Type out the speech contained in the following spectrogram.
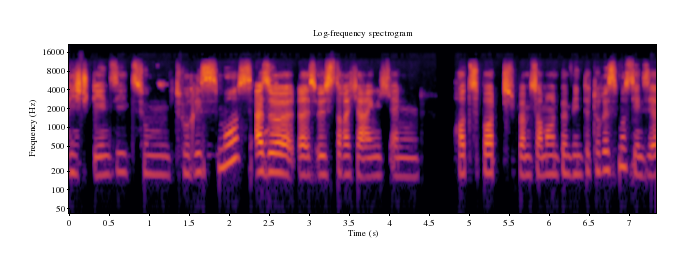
wie stehen Sie zum Tourismus? Also da ist Österreich ja eigentlich ein Hotspot beim Sommer- und beim Wintertourismus? Sehen Sie,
